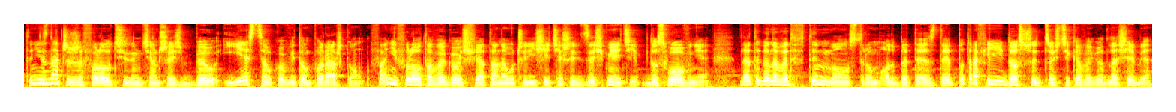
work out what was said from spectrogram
To nie znaczy, że Fallout 76 był i jest całkowitą porażką. Fani Falloutowego świata nauczyli się cieszyć ze śmieci, dosłownie. Dlatego nawet w tym monstrum od Bethesdy potrafili dostrzec coś ciekawego dla siebie.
